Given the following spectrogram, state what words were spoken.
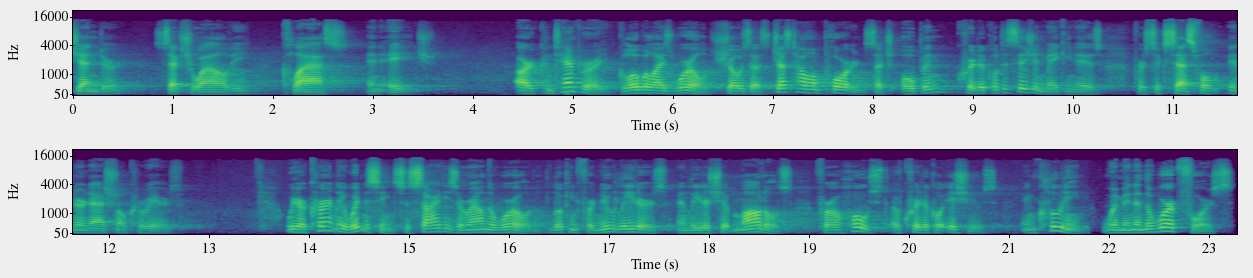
gender, sexuality, class, and age. Our contemporary globalized world shows us just how important such open, critical decision making is for successful international careers. We are currently witnessing societies around the world looking for new leaders and leadership models for a host of critical issues, including women in the workforce,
